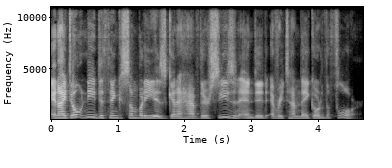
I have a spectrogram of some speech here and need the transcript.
And I don't need to think somebody is going to have their season ended every time they go to the floor.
